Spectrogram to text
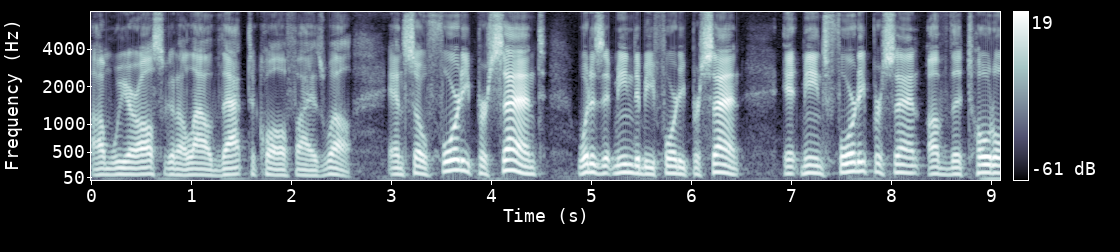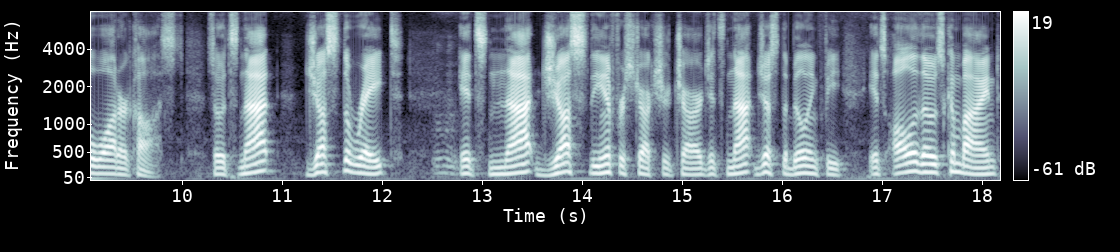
um, we are also going to allow that to qualify as well. And so 40%, what does it mean to be 40%? It means 40% of the total water cost. So it's not just the rate. It's not just the infrastructure charge. It's not just the billing fee. It's all of those combined.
